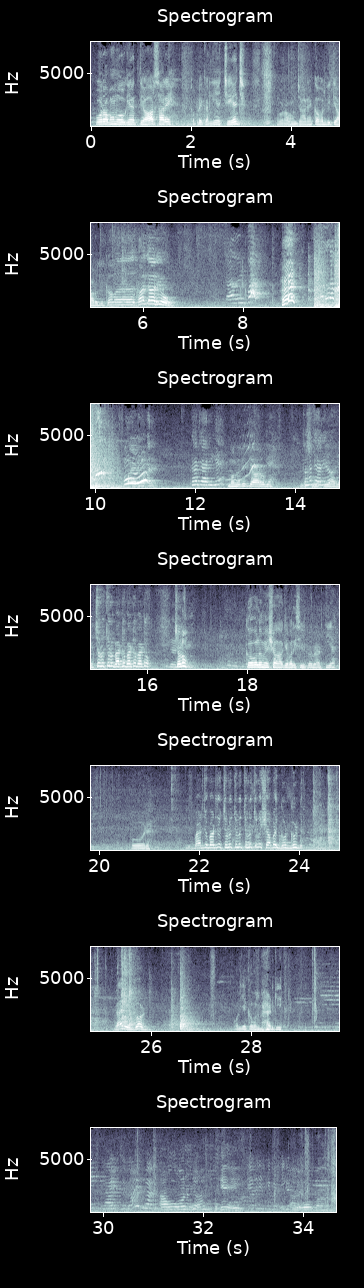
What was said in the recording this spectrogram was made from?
और अब हम हो गए हैं तैयार सारे। कपड़े कर लिए चेंज। और अब हम जा रहे हैं। कवल भी तैयार हो गई कवल कहाँ जा रहे हो? हैं? कहाँ जा रही है? मम्मी भी तैयार हो गए। है? चलो चलो बैठो बैठो बैठो। चलो। कवल हमेशा आगे वाली सीट पे बैठती है। और बैठ जाओ बैठ जाओ, चलो चलो चलो चलो, शाबाश गुड गुड वेरी गुड और ये कवल बैठ गई।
